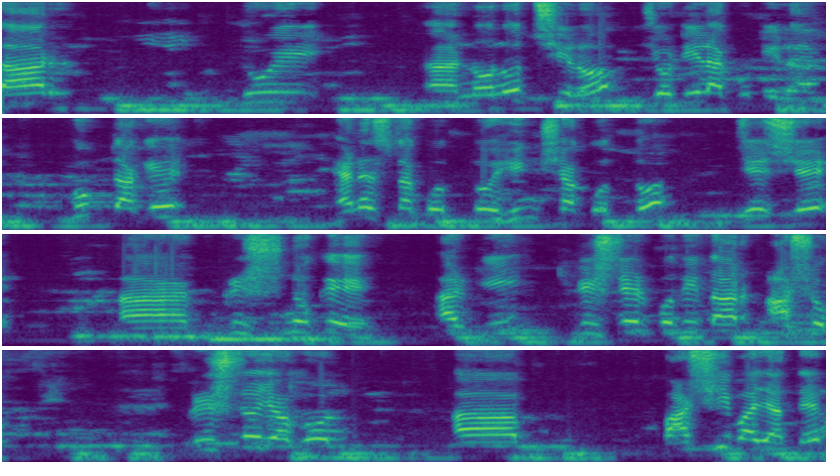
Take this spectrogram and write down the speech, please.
তার দুই ননদ ছিল, জটিলা কুটিলা। খুব তাকে হেনস্থা করতো, হিংসা করতো যে সে কৃষ্ণকে আর কি, কৃষ্ণের প্রতি তার আসক্তি। কৃষ্ণ যখন বাঁশি বাজাতেন,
